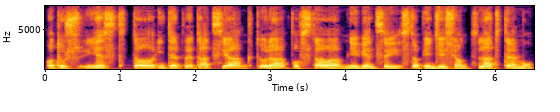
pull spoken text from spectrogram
Otóż jest to interpretacja, która powstała mniej więcej 150 lat temu,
